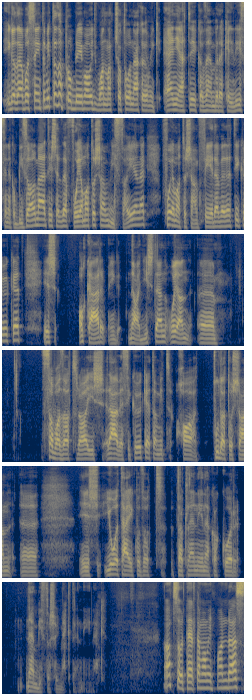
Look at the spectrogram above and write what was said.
igazából szerintem itt az a probléma, hogy vannak csatornák, amik elnyerték az emberek egy részének a bizalmát, és ezzel folyamatosan visszaélnek, folyamatosan félrevezetik őket, és akár, még ne adj Isten, olyan ö, szavazatra is ráveszik őket, amit ha tudatosan és jól tájékozottak lennének, akkor nem biztos, hogy megtennének. Abszolút értem, amit mondasz,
